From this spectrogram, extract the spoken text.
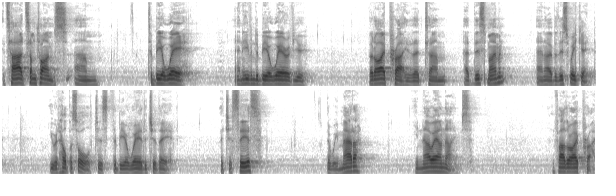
it's hard sometimes um, to be aware and even to be aware of you. But I pray that um, at this moment and over this weekend, you would help us all just to be aware that you're there, that you see us, that we matter, you know our names. And Father, I pray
